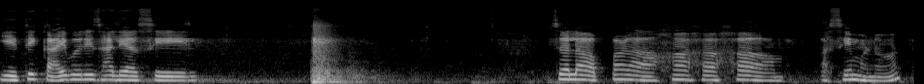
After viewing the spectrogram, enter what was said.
येथे काय बरे झाले असेल? चला पळा. हा हा हा. असे म्हणत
